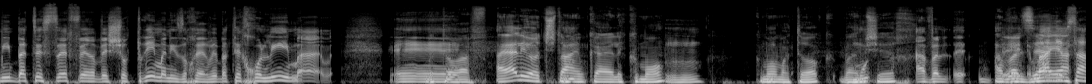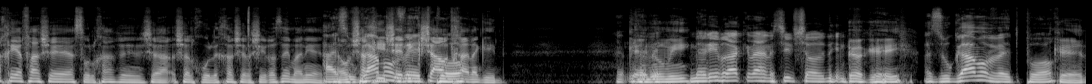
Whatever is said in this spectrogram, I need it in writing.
מבתי ספר ושוטרים, אני זוכר, ובתי חולים. מטורף. היה לי עוד שתיים כאלה כמו. כמו מתוק, בהמשך. אבל, אה, אבל אה, זה מה היה- הגרסה הכי יפה שעשו לך ושלחו לך של השיר הזה? מעניין. אז הוא גם עובד שריגשה פה. אותך נגיד. כן, נו, מי? מרים רק לאנשים שעובדים. אוקיי, אז הוא גם עובד פה, כן,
